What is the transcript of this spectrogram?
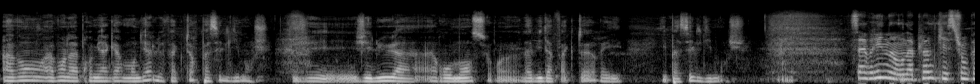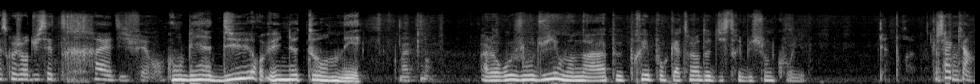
Avant, avant la Première Guerre mondiale, le facteur passait le dimanche. J'ai j'ai lu un, un roman sur euh, la vie d'un facteur et il passait le dimanche. Sabrine, on a plein de questions parce qu'aujourd'hui c'est très différent. Combien dure une tournée Maintenant. Alors aujourd'hui, on en a à peu près pour 4 heures de distribution de courrier. Chacun.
